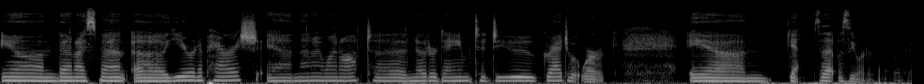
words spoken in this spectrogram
and then I spent a year in a parish, and then I went off to Notre Dame to do graduate work. And yeah, so that was the order. Okay.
